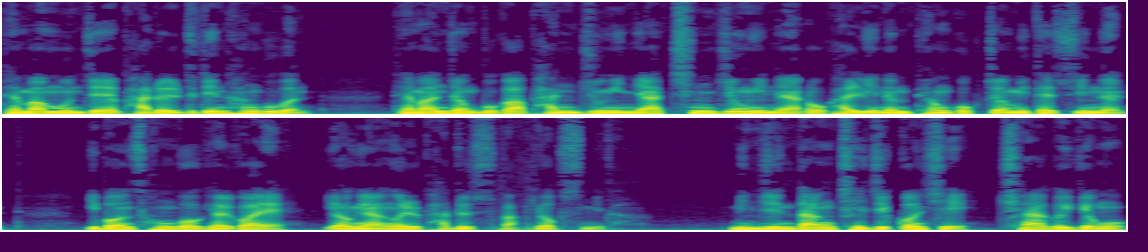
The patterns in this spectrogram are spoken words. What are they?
대만 문제에 발을 들인 한국은 대만 정부가 반중이냐 친중이냐로 갈리는 변곡점이 될 수 있는 이번 선거 결과에 영향을 받을 수밖에 없습니다. 민진당 재집권 시 최악의 경우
